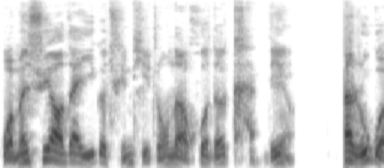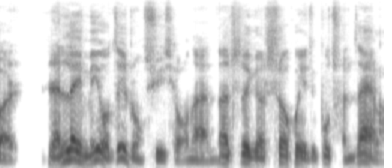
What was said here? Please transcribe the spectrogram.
我们需要在一个群体中呢获得肯定。那如果人类没有这种需求呢，那这个社会就不存在了。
